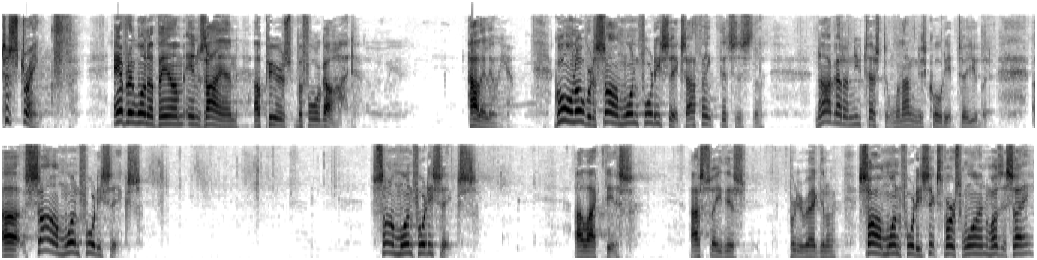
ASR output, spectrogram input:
to strength. Every one of them in Zion appears before God. Hallelujah. Go on over to Psalm 146. I think this is the. Now I got a New Testament one. I can just quote it to you, but uh, Psalm 146. Psalm 146. I like this. I say this pretty regular. Psalm 146, verse 1. What does it say?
